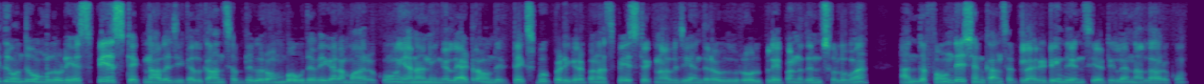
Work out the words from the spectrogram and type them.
இது வந்து உங்களுடைய ஸ்பேஸ் டெக்னாலஜிக்கல் கான்செப்ட்டுக்கு ரொம்ப உதவிகரமாக இருக்கும். ஏன்னா நீங்கள் லேட்டராக வந்து டெக்ஸ்ட் புக் படிக்கிறப்ப நான் ஸ்பேஸ் டெக்னாலஜி எந்த அளவு ரோல் ப்ளே பண்ணுதுன்னு சொல்லுவேன். அந்த ஃபவுண்டேஷன் கான்செப்ட் கிளாரிட்டி இந்த என்சிஆர்டியில் நல்லாயிருக்கும்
